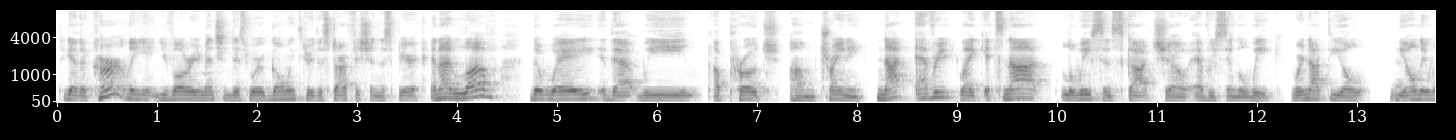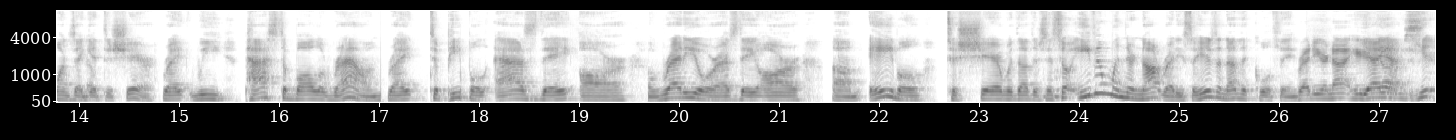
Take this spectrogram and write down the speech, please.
together. Currently, you've already mentioned this, we're going through the starfish in the spirit. And I love the way that we approach um, training. Not every, like, it's not Luis and Scott show every single week. We're not the old the only ones that get to share, right? We pass the ball around, right, to people as they are ready or as they are um, able to share with others. And so even when they're not ready, so here's another cool thing. Ready or not, here yeah, yeah. Here,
